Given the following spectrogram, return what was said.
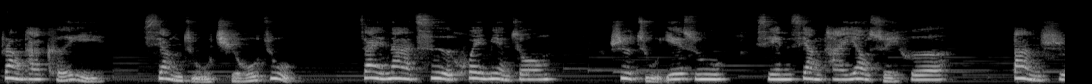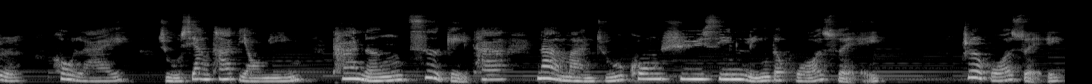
让他可以向主求助。在那次会面中，是主耶稣先向他要水喝，但是后来主向他表明，他能赐给他那满足空虚心灵的活水。这活水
